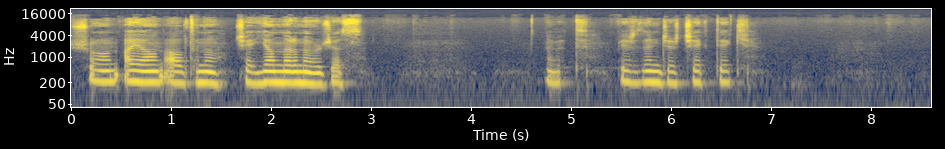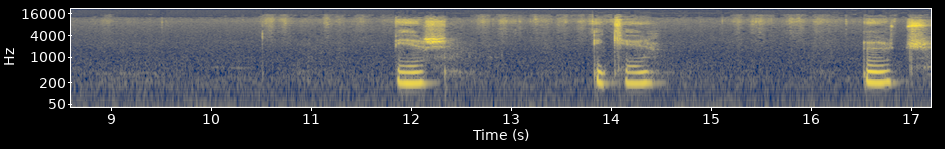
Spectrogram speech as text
Şu an ayağın altını şey yanlarını öreceğiz. Evet. Bir zincir çektik. Bir, iki, üç,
